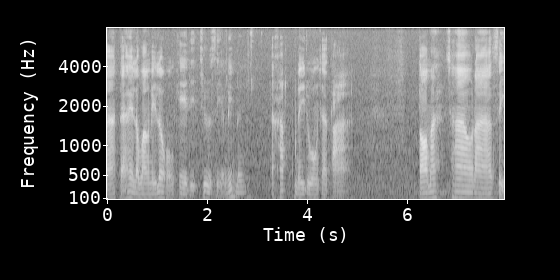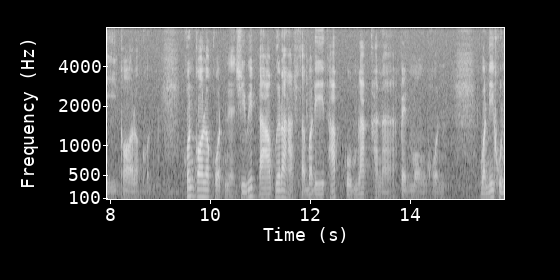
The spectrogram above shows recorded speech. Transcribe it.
นะแต่ให้ระวังในเรื่องของเครดิตชื่อเสียงนิดนึงนะครับ ในดวงชะตา ต่อมาชาวราศีกรกฎคนกรกฎเนี่ยชีวิตดาวพฤหัสบดีทับกลุ่มลัคนาเป็นมงคล วันนี้คุณ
